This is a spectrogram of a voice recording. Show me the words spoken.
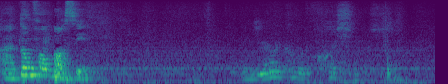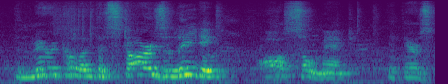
啊东方博士。 The miracle of Christmas, the miracle of the stars leading also meant that there's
